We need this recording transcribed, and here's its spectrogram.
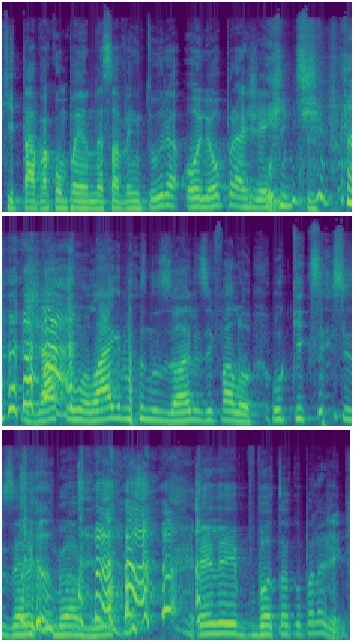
que tava acompanhando nessa aventura olhou pra gente, já com lágrimas nos olhos, e falou: O que, que vocês fizeram com o meu amigo? ele botou a culpa na gente.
